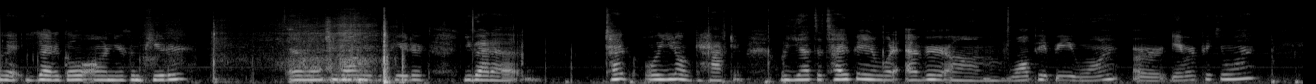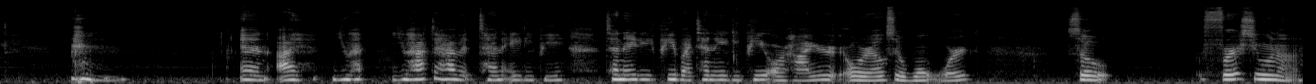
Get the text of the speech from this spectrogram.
okay, you gotta go on your computer. And once you go on your computer, you gotta type, well, you don't have to. Well, you have to type in whatever um, wallpaper you want or gamerpic you want. and I, you have, you have to have it 1080p 1080p by 1080p or higher or else it won't work so first you want to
